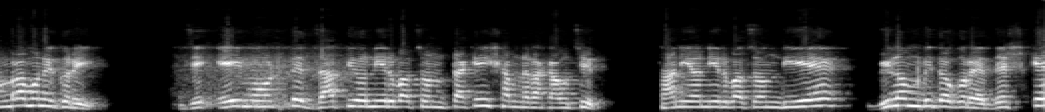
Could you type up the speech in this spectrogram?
আমরা মনে করি যে এই মুহূর্তে জাতীয় নির্বাচনটাকেই সামনে রাখা উচিত। স্থানীয় নির্বাচন দিয়ে বিলম্বিত করে দেশকে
